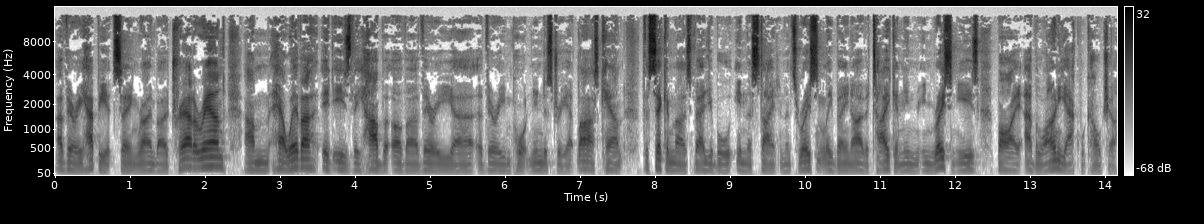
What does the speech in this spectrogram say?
are very happy at seeing rainbow trout around. Um, however, it is the hub of a very uh, a very important industry. At last count, the second most valuable in the state, and it's recently been overtaken in, in recent years by abalone aquaculture.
